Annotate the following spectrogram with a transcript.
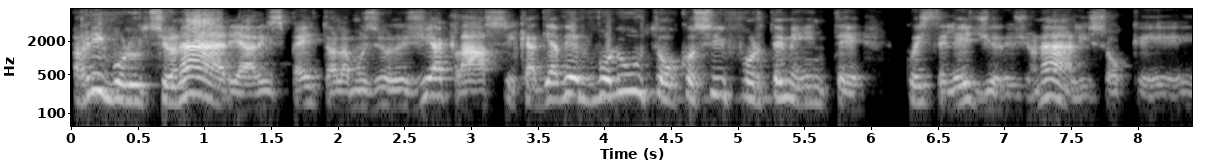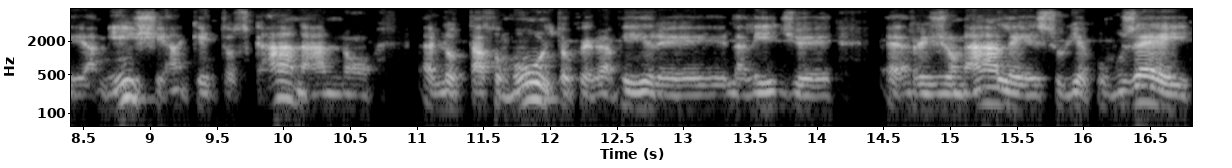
rivoluzionaria rispetto alla museologia classica di aver voluto così fortemente queste leggi regionali. So che amici anche in Toscana hanno eh, lottato molto per avere la legge eh, regionale sugli ecomusei.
